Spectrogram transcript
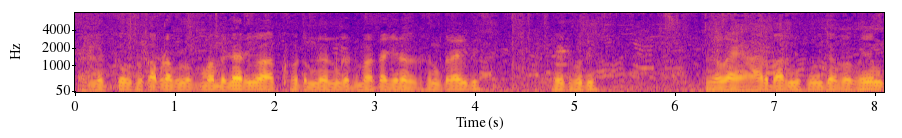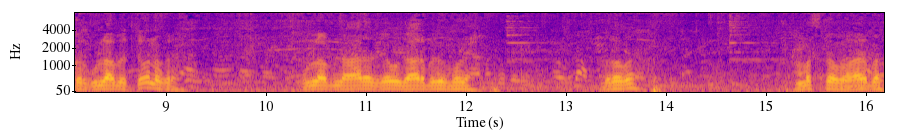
એટલે જ કહું છું કાપડા બ્લોકમાં બના રહ્યો. આખો તમને અનગઢ માતાજીના દર્શન કરાવી દે હેઠ સુધી. હવે હાર બારની સુવિધા ભયંકર ગુલાબ જ થયો નકરા. ગુલાબના હાર જ એવું જ હાર બધું મળે. બરોબર મસ્ત હાર બાર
